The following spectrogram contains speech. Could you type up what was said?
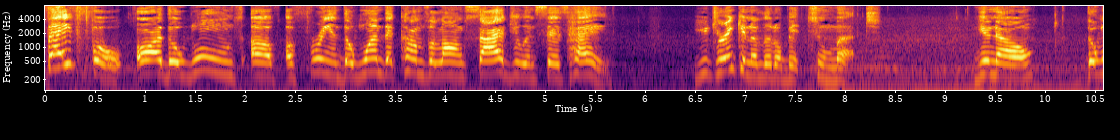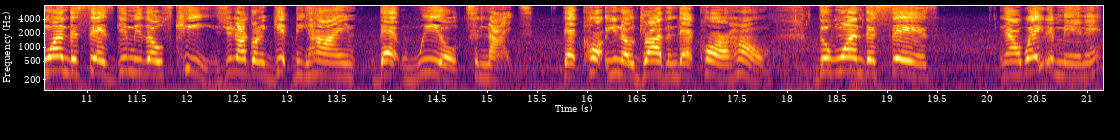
Faithful are the wounds of a friend, the one that comes alongside you and says, Hey, you're drinking a little bit too much. You know, the one that says, Give me those keys. You're not going to get behind that wheel tonight. That car, you know, driving that car home. The one that says, now wait a minute,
